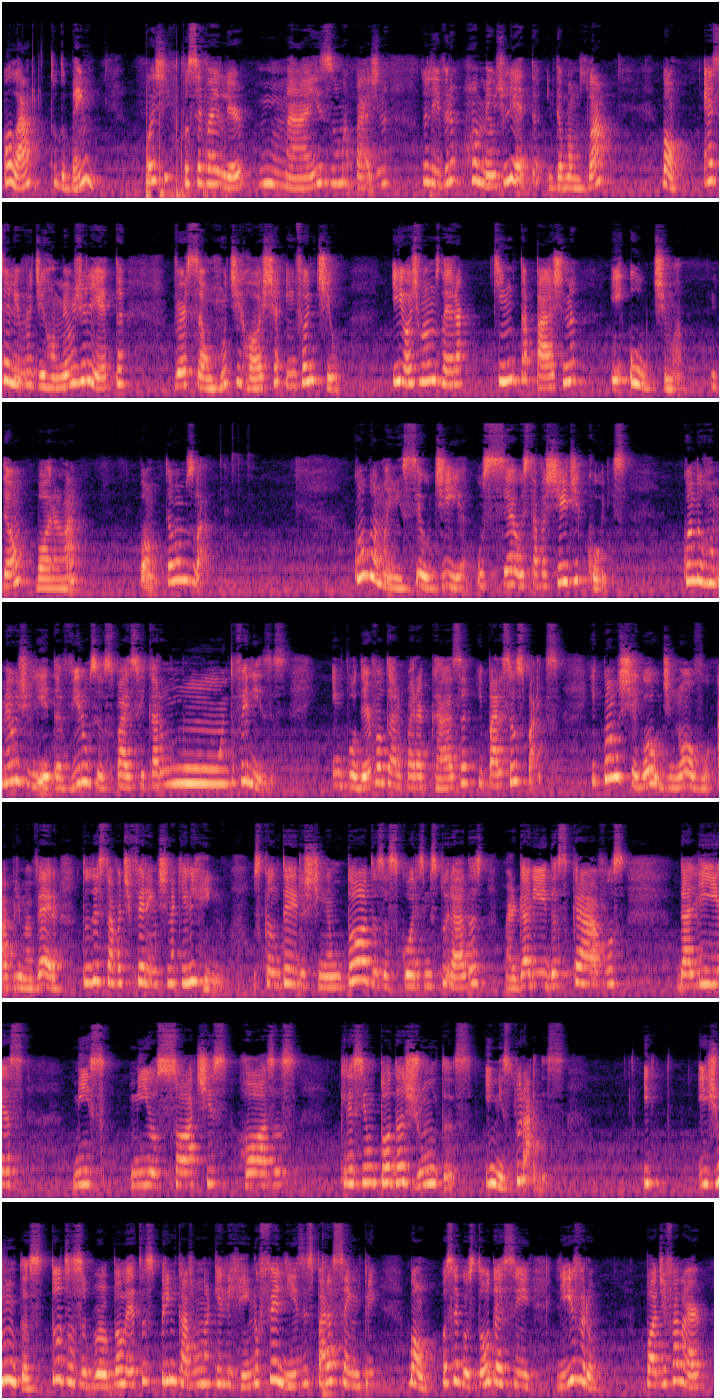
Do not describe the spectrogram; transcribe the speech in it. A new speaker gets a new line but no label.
Olá, tudo bem? Hoje você vai ler mais uma página do livro Romeu e Julieta. Então vamos lá? Bom, esse é o livro de Romeu e Julieta, versão Ruth Rocha infantil. E hoje vamos ler a quinta página e última. Então, bora lá? Bom, então vamos lá. Quando amanheceu o dia, o céu estava cheio de cores. Quando Romeu e Julieta viram seus pais, ficaram muito felizes em poder voltar para casa e para seus pais. E quando chegou de novo a primavera, tudo estava diferente naquele reino. Os canteiros tinham todas as cores misturadas: margaridas, cravos, dalias, mis, miossotes, rosas, cresciam todas juntas e misturadas. E, juntas, todas as borboletas brincavam naquele reino felizes para sempre. Bom, você gostou desse livro? Pode falar.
